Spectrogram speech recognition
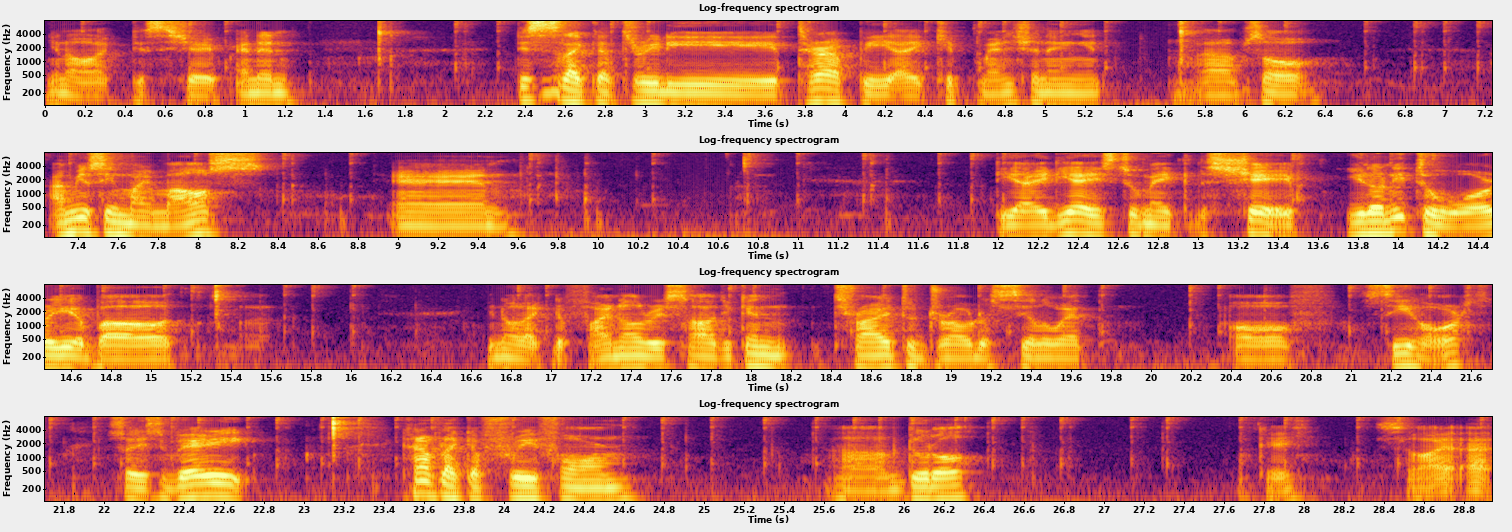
you know like this shape. And then this is like a 3d therapy. I keep mentioning it. Uh, so I'm using my mouse and the idea is to make the shape. You don't need to worry about you know like the final result. You can try to draw the silhouette of seahorse. So it's very kind of like a free form um, doodle. Okay so I, I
